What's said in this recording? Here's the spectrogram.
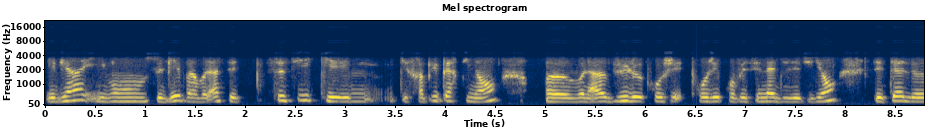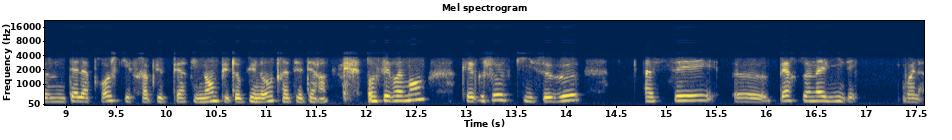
eh bien, ils vont se dire, ben voilà, c'est ceci qui, est, qui sera plus pertinent. Euh, voilà, vu le projet, projet professionnel des étudiants, c'est telle, telle approche qui sera plus pertinente plutôt qu'une autre, etc. Donc c'est vraiment quelque chose qui se veut assez euh, personnalisé. Voilà,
